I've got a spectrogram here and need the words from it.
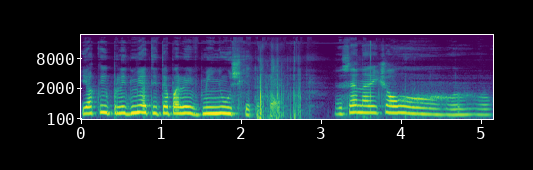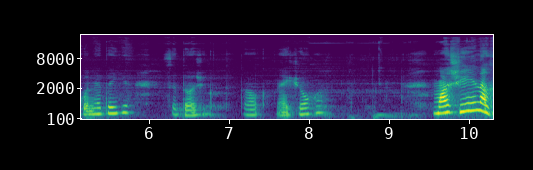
який предмет і тепер в менюшки таке. Ну це на нічого не дає. Це теж так, на нічого. Машинах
